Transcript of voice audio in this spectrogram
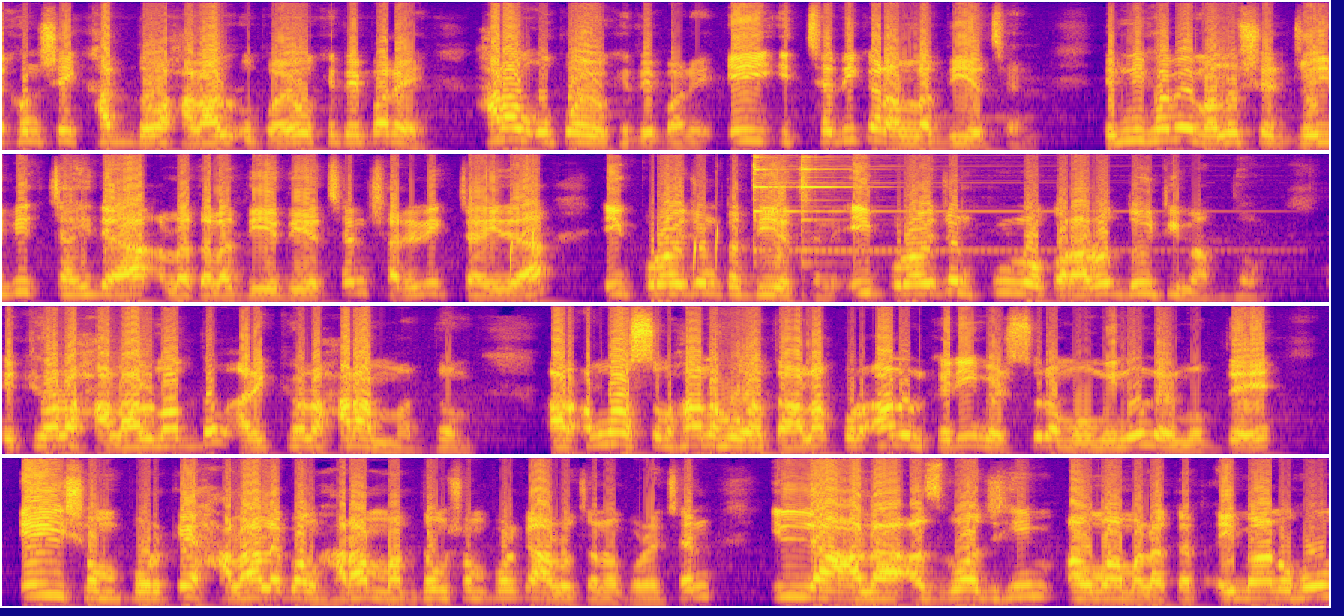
এখন সেই খাদ্য হালাল উপায়েও খেতে পারে, হারাম উপায়ও খেতে পারে। এই ইচ্ছাধিকার আল্লাহ দিয়েছেন। তেমনি ভাবে মানুষের জৈবিক চাহিদা আল্লাহ তালা দিয়ে দিয়েছেন, শারীরিক চাহিদা এই প্রয়োজনটা দিয়েছেন। এই প্রয়োজন পূর্ণ করারও দুইটি মাধ্যম। একটি হলো হালাল মাধ্যম আর একটি হলো হারাম মাধ্যম। আর আল্লাহ সুবহানাহু কোরআনুল কারীমের সূরা মুমিনুনের মধ্যে এই সম্পর্কে হালাল এবং হারাম মাধ্যম সম্পর্কে আলোচনা করেছেন। ইল্লা আলা আজওয়াজহিম আও মা মালাকাত আইমানুহুম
